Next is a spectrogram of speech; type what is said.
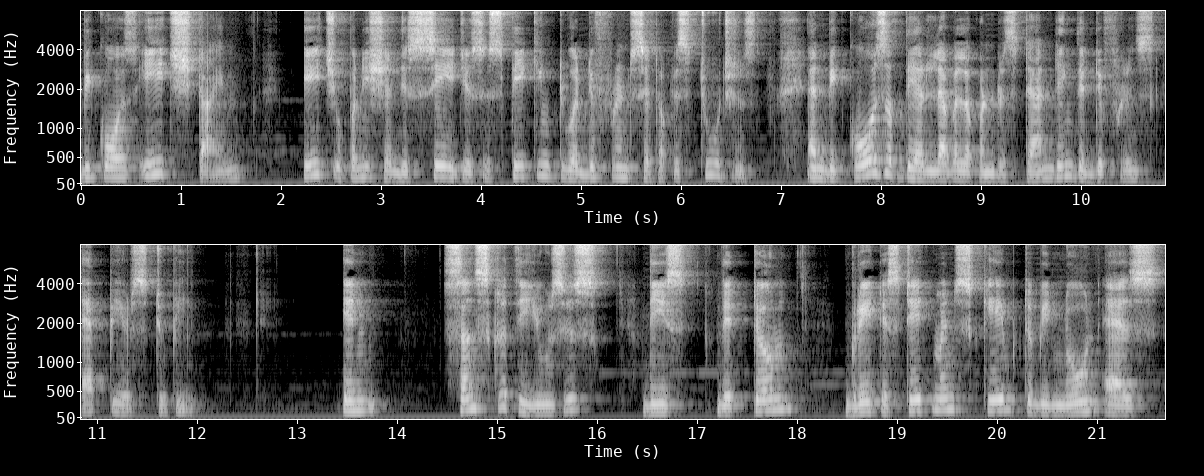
because each time, each Upanishad, the sage is speaking to a different set of students. And because of their level of understanding, the difference appears to be. In Sanskrit uses these the term great statements came to be known as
